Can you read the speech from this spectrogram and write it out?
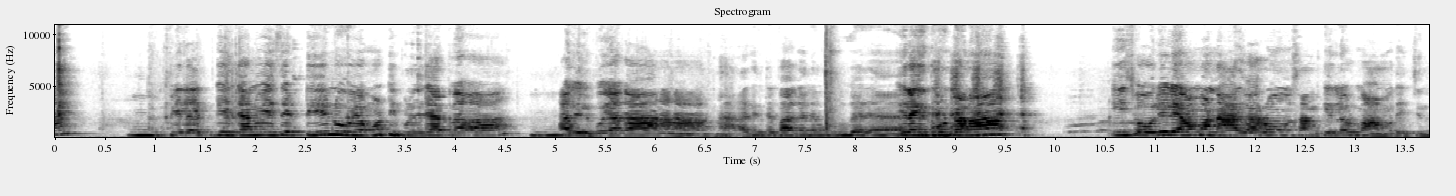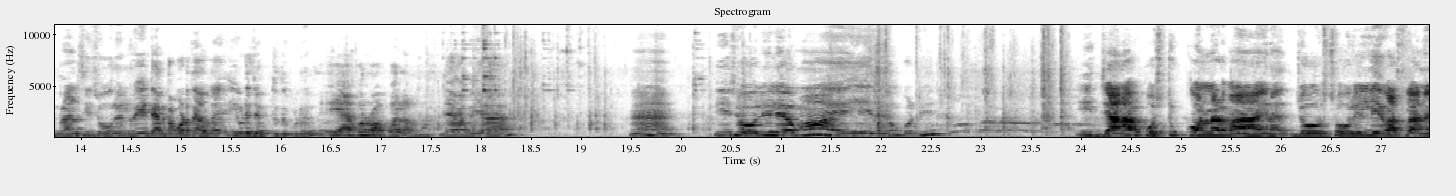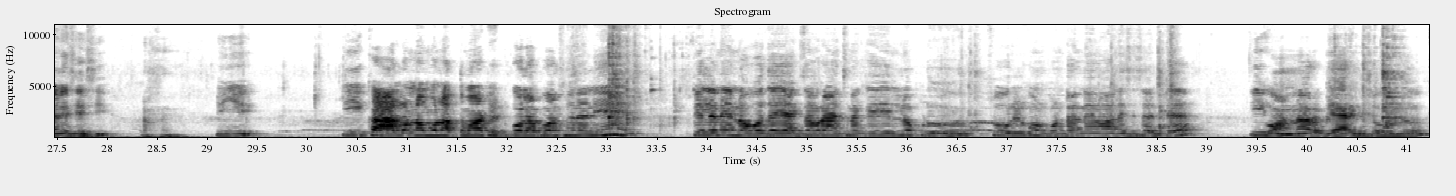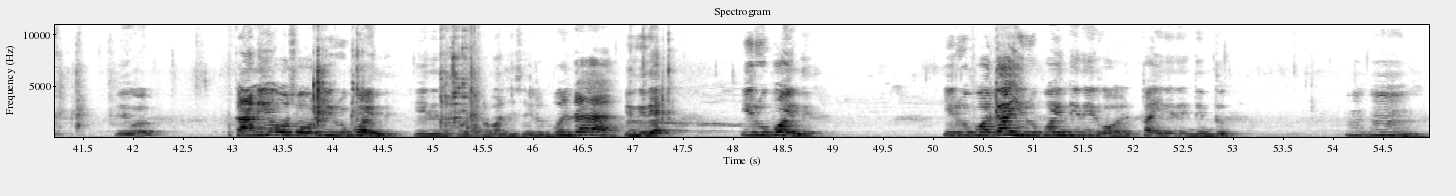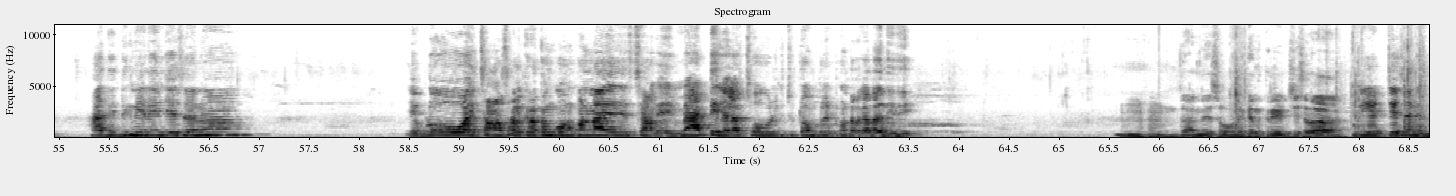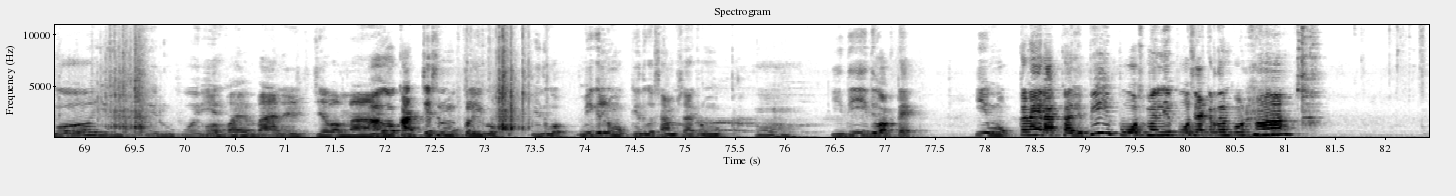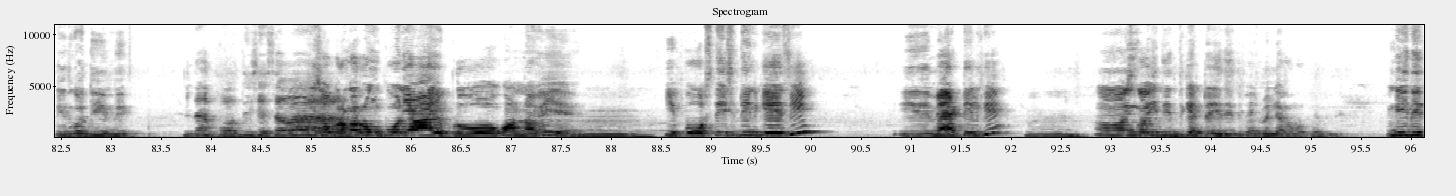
పిల్లలకి గింజాన్ని వేసెట్టి నువ్వేమో టిఫిన్లు చేస్తున్నావా? వాళ్ళు వెళ్ళిపోయాక నాన్న తింటే బాగానే ఉండు కదా. ఇలా ఎందుకుంటానా? ఈ చోలీలు ఏమో మొన్న ఆదివారం సంతకి వెళ్ళినప్పుడు మా అమ్మ తెచ్చింది ఫ్రెండ్స్ ఈ చోలీలు రేట్ ఎంత కూడా తెలదు ఈవిడే చెప్తుంది ఇప్పుడు. యాభై రూపాయలమ్మా. యాభైయా? ఆ, ఈ చోలీలు ఏమో ఏదో ఒకటి. ఈ జనాలు ఫస్ట్ కొన్నాడు మా ఆయన. జో చోలీలు లేవు అసలు అని అనేసేసి. ఈ ఈ కాళ్ళు ఉన్న వాళ్ళు అత్తమాట పెట్టుకోలేకపోతున్నానని పిల్ల నేను నవోదయ ఎగ్జామ్ రాయించినాక వెళ్ళినప్పుడు చోలీలు కొనుక్కుంటాను నేను అనేసి అంటే ఇవి కొన్నారు గ్యారెంటీ ఇగో కానీ ఓ చోలు ఇరిగిపోయింది ఇది ఫోటో అక్కడ పనిచేసేది ఇరిగిపోయిందా ఇది ఇదే ఇరిగిపోయింది ఇరిగిపోతే ఇరిగిపోయింది ఇది ఇదిగో పై ఇది దిద్దు. ఆ దిద్దుకి నేనేం చేశాను? ఎప్పుడో ఐదు సంవత్సరాల క్రితం కొనుక్కున్న మ్యాటీలు ఇలా చెవులకి చుట్టంపులు పెట్టుకుంటారు కదా అది ఇది. దాన్ని సోని కింద క్రియేట్ చేసావా? క్రియేట్ చేశాను ఇగో ఇరుగు ఇరిగిపోయి బాగానే ఇచ్చావమ్మా. అగో కట్ చేసిన ముక్కలు ఇగో ఇదిగో మిగిలిన ముక్క ఇదిగో శంశాకరం ముక్క. ఇది ఇది ఒకటే. ఈ ముక్కనే ఇలా కలిపి పూస మళ్ళీ పూస ఎక్కడది అనుకుంటున్నా? ఇదిగో దీంది దాన్ని పోత తీసేసావా? శుభ్రంగా రొంగు పోనియా ఎప్పుడో కొన్నాము ఈ- పూస తీసి దీనికి వేసి ఈ మ్యాటీలకి ఇంకో ఇది ఇద్ది కెట్ట ఇది ఇది. మళ్ళీ ఎక్కడ పడిపోయింది ఇంక ఇది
